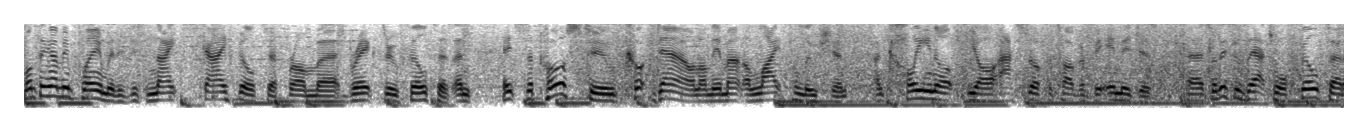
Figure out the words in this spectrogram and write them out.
One thing I've been playing with is this night sky filter from uh, Breakthrough Filters and it's supposed to cut down on the amount of light pollution and clean up your astrophotography images. Uh, so this is the actual filter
